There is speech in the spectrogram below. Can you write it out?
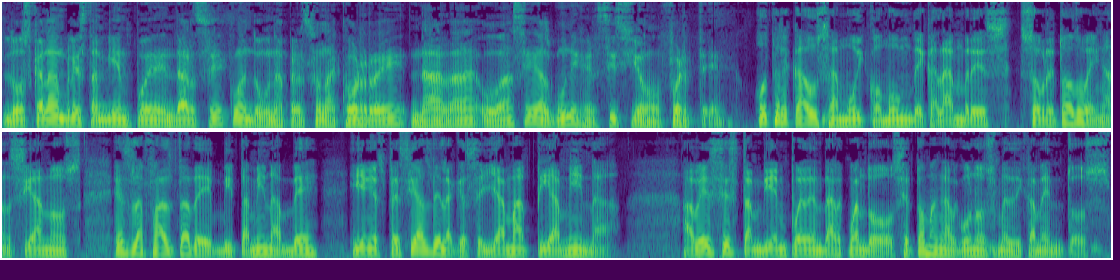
Los calambres también pueden darse cuando una persona corre, nada o hace algún ejercicio fuerte. Otra causa muy común de calambres, sobre todo en ancianos, es la falta de vitamina B y en especial de la que se llama tiamina. A veces también pueden dar cuando se toman algunos medicamentos.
